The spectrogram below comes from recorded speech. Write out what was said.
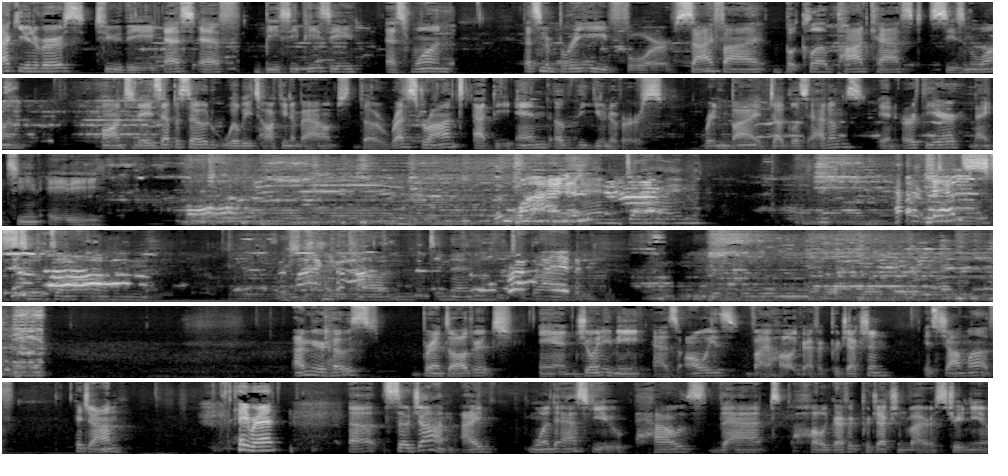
Back, universe, to the SFBCPC S1. That's an abbrev for Sci Fi Book Club Podcast Season 1. On today's episode, we'll be talking about The Restaurant at the End of the Universe, written by Douglas Adams in Earth Year 1980. The wine and And dine have danced till till dawn. with my Continental bride. I'm your host, Brent Aldrich, and joining me, as always, via holographic projection, it's John Love. Hey, John. Hey, Brent. Uh, so, John, I wanted to ask you, how's that holographic projection virus treating you?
